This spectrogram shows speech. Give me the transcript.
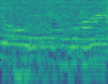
So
